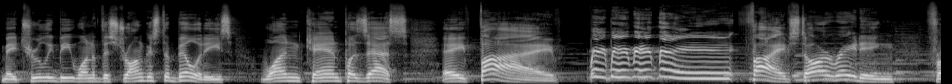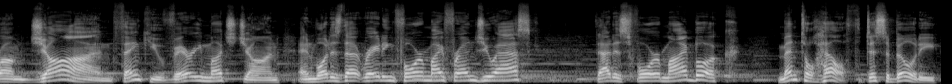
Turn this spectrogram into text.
may truly be one of the strongest abilities one can possess. A five, five star rating from John. Thank you very much, John. And what is that rating for, my friends, you ask? That is for my book, Mental Health, Disability,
